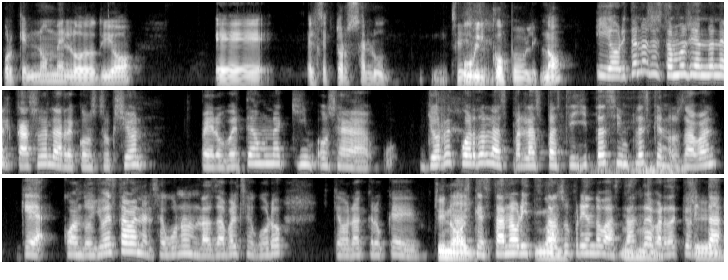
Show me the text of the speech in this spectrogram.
porque no me lo dio eh, el sector salud Sí, público, público. ¿no? Y ahorita nos estamos yendo en el caso de la reconstrucción, pero vete a una quim, o sea, yo recuerdo las, las pastillitas simples que nos daban, que cuando yo estaba en el seguro nos las daba el seguro, que ahora creo que Sí, no, las que están ahorita están no. sufriendo bastante, de Ujú, verdad que sí. ahorita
